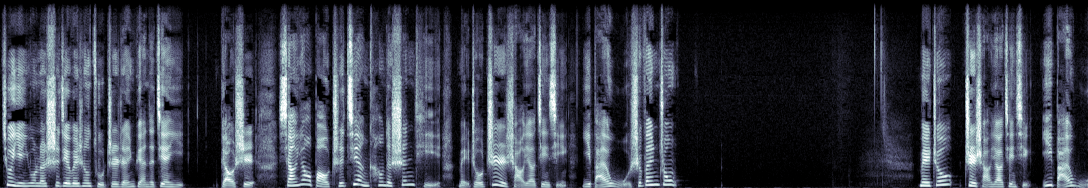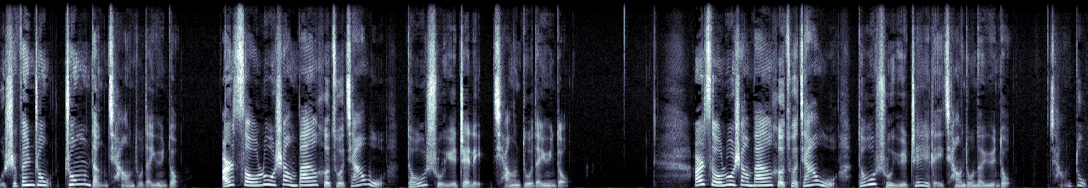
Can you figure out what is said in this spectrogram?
就引用了世界卫生组织人员的建议，表示想要保持健康的身体，每周至少要进行一百五十分钟。每周至少要进行一百五十分钟中等强度的运动，而走路上班和做家务都属于这类强度的运动。而走路上班和做家务都属于这类强度的运动，强度。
